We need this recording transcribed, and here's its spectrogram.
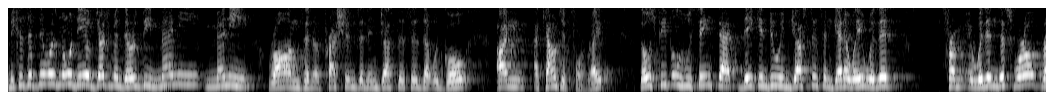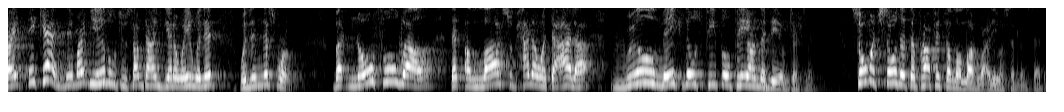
Because if there was no day of judgment, there would be many, many wrongs and oppressions and injustices that would go unaccounted for, right? Those people who think that they can do injustice and get away with it from within this world, right? They can. They might be able to sometimes get away with it within this world. But know full well that Allah subhanahu wa ta'ala will make those people pay on the Day of Judgment. So much so that the Prophet ﷺ said,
